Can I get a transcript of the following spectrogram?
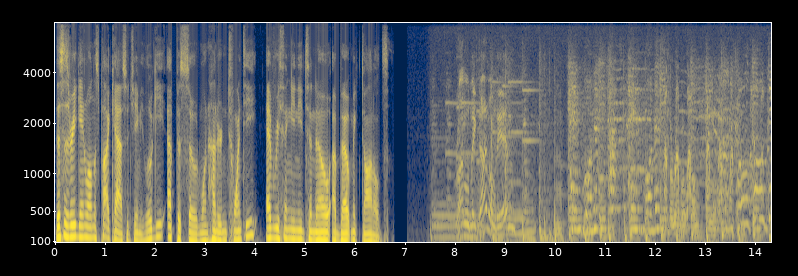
This is Regained Wellness Podcast with Jamie Logie, episode 120 Everything You Need to Know About McDonald's. Ronald McDonald in. And warm it, hot and warm it. On a cold, cold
